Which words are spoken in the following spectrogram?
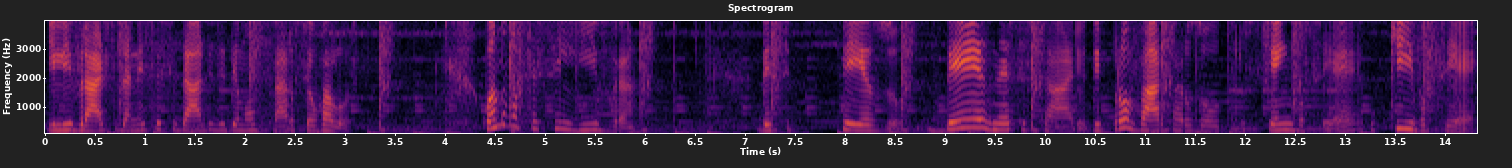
e livrar-se da necessidade de demonstrar o seu valor. Quando você se livra desse peso desnecessário de provar para os outros quem você é, o que você é,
